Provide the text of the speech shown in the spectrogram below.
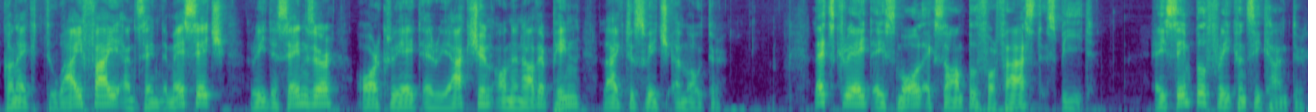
connect to Wi-Fi and send a message, read a sensor, or create a reaction on another pin like to switch a motor. Let's create a small example for fast speed. A simple frequency counter.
